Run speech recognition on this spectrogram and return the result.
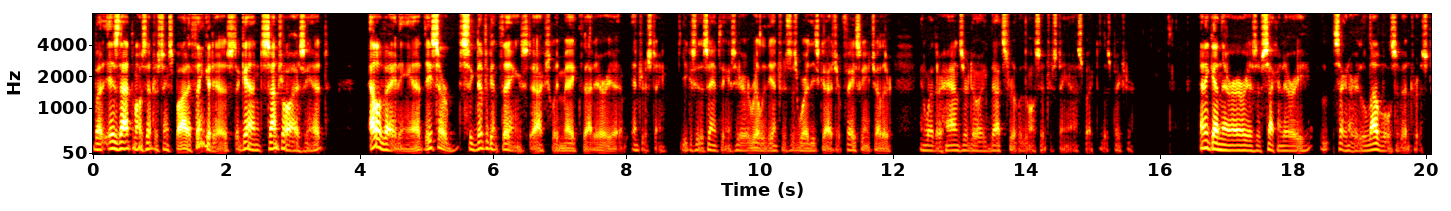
But is that the most interesting spot? I think it is. Again, centralizing it, elevating it, these are significant things to actually make that area interesting. You can see the same thing as here. Really, the interest is where these guys are facing each other and what their hands are doing. That's really the most interesting aspect of this picture. And again, there are areas of secondary, secondary levels of interest.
